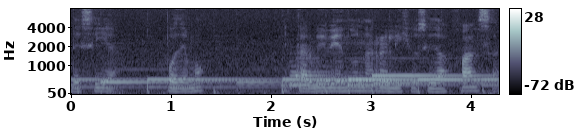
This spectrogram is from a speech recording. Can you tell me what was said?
decía, podemos estar viviendo una religiosidad falsa,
